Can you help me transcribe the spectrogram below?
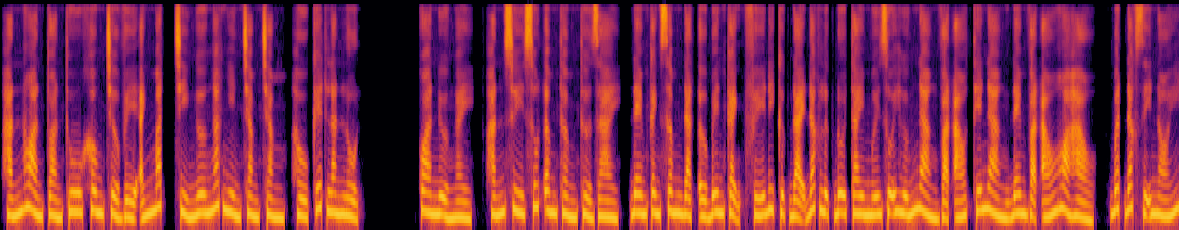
hắn hoàn toàn thu không trở về ánh mắt, chỉ ngơ ngác nhìn chằm chằm, hầu kết lăn lộn. Qua nửa ngày, hắn suy sút âm thầm thở dài, đem canh sâm đặt ở bên cạnh phế đi cực đại đắc lực đôi tay mới duỗi hướng nàng vạt áo thế nàng đem vạt áo hòa hảo, bất đắc dĩ nói,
